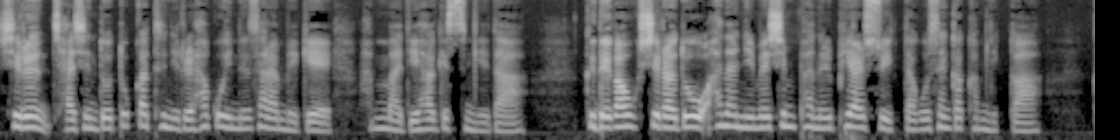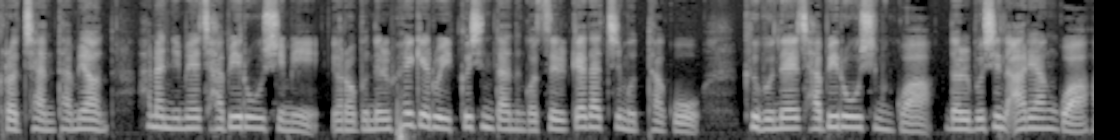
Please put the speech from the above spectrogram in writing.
실은 자신도 똑같은 일을 하고 있는 사람에게 한마디 하겠습니다. 그대가 혹시라도 하나님의 심판을 피할 수 있다고 생각합니까? 그렇지 않다면 하나님의 자비로우심이 여러분을 회개로 이끄신다는 것을 깨닫지 못하고 그분의 자비로우심과 넓으신 아량과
